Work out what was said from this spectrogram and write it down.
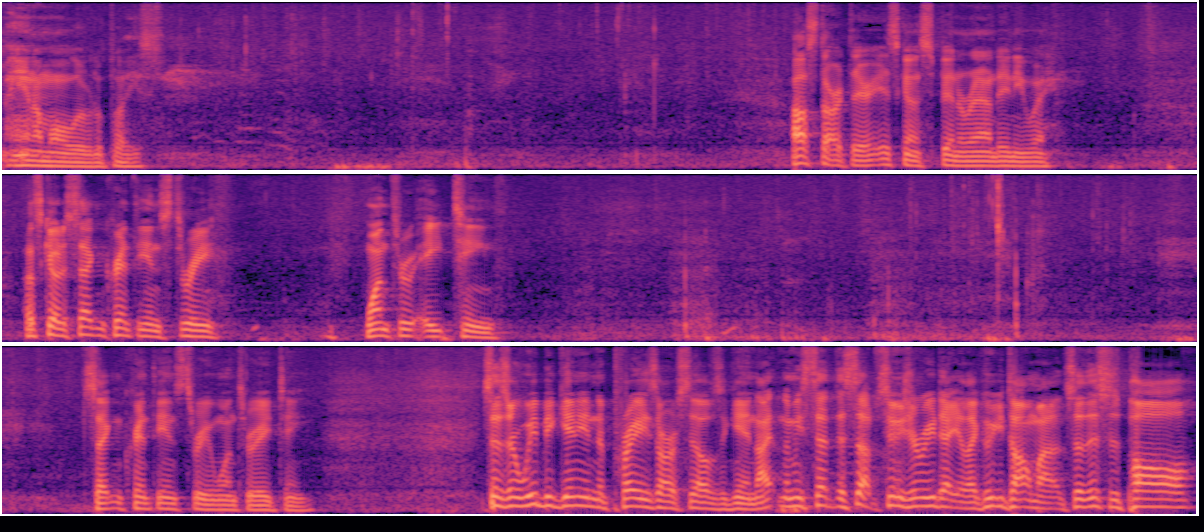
Man, I'm all over the place. I'll start there. It's going to spin around anyway. Let's go to 2 Corinthians 3 1 through 18. Second Corinthians 3, 1 through 18. It says, Are we beginning to praise ourselves again? I, let me set this up. As soon as you read that, you're like, Who are you talking about? So this is Paul.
